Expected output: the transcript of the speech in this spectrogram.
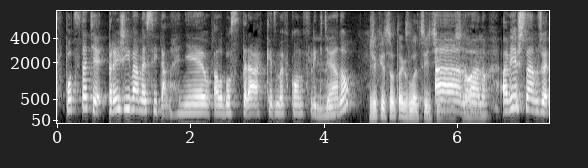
v podstate prežívame si tam hnev alebo strach, keď sme v konflikte, mm-hmm. áno? Že keď sa tak zle cíti. Áno, áno. A vieš sám, že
